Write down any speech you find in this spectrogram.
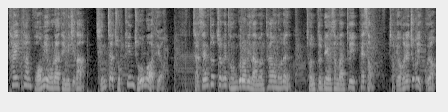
타이탄 범위 오라 데미지가 진짜 좋긴 좋은 것 같아요. 자 센터 쪽에 덩그러리 남은 타운홀은 전투 비행선만 투입해서 저격을 해주고 있고요.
